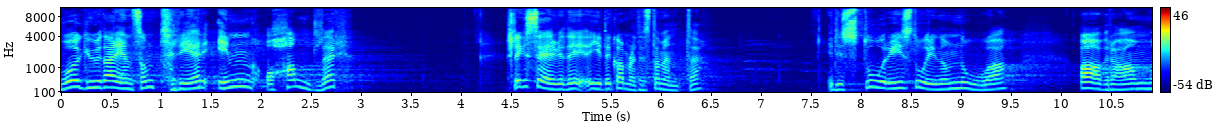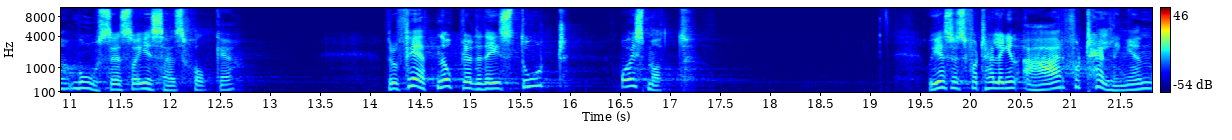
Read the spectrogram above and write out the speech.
Vår Gud er en som trer inn og handler. Slik ser vi det i Det gamle testamentet. I de store historiene om Noah, Abraham, Moses og israelsfolket. Profetene opplevde det i stort og i smått. Og Jesusfortellingen er fortellingen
